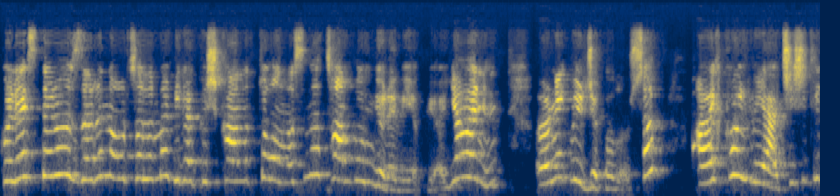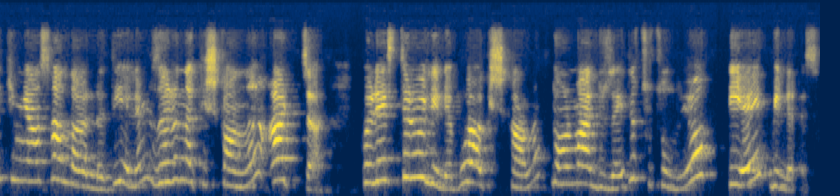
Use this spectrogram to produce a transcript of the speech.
Kolesterol zarın ortalama bir akışkanlıkta olmasına tampon görevi yapıyor. Yani örnek verecek olursak alkol veya çeşitli kimyasallarla diyelim zarın akışkanlığı arttı. Kolesterol ile bu akışkanlık normal düzeyde tutuluyor diyebiliriz.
